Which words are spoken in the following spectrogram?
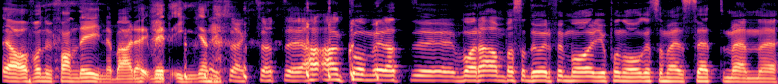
Ja, vad nu fan det innebär, det vet ingen. Exakt, så att eh, han, han kommer att eh, vara ambassadör för Mario på något som helst sätt, men eh,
